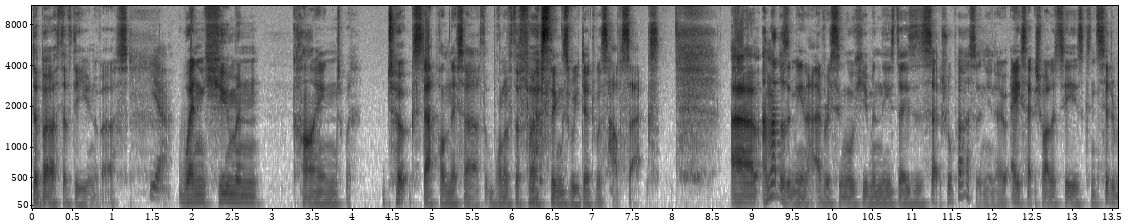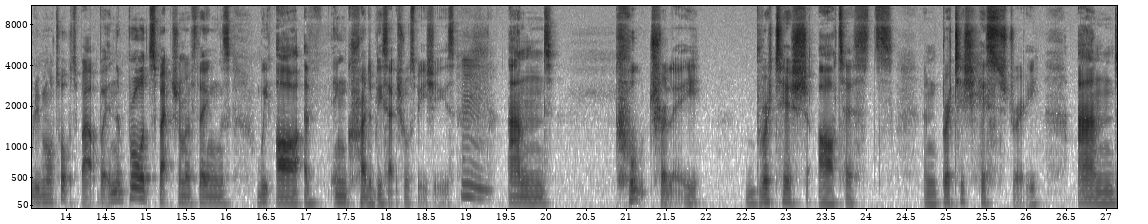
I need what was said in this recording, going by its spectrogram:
the birth of the universe, Yeah. when humankind took step on this earth, one of the first things we did was have sex. Um, and that doesn't mean that every single human these days is a sexual person. You know, asexuality is considerably more talked about. But in the broad spectrum of things, we are an incredibly sexual species. And culturally, British artists and British history and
